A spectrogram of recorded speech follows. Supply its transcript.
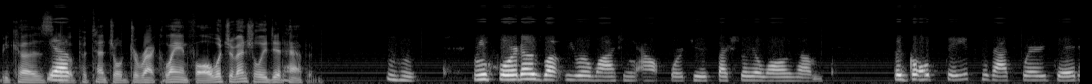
because Yep. of a potential direct landfall, which eventually did happen. I mean, Florida is what we were watching out for too, especially along um, the Gulf states, because that's where it did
